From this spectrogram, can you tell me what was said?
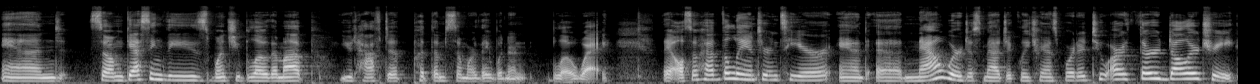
And so I'm guessing these, once you blow them up, you'd have to put them somewhere they wouldn't blow away. They also have the lanterns here, and uh, now we're just magically transported to our third Dollar Tree.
